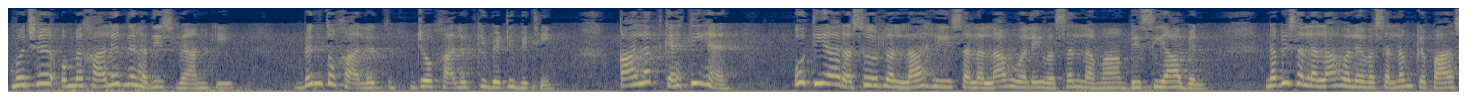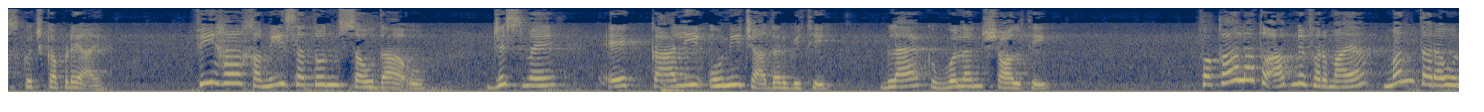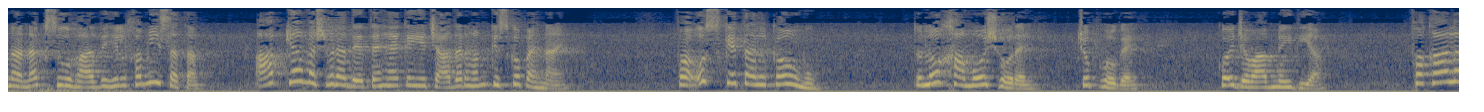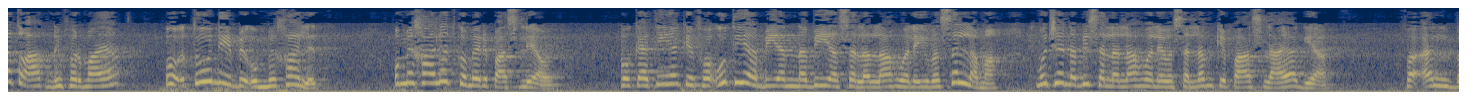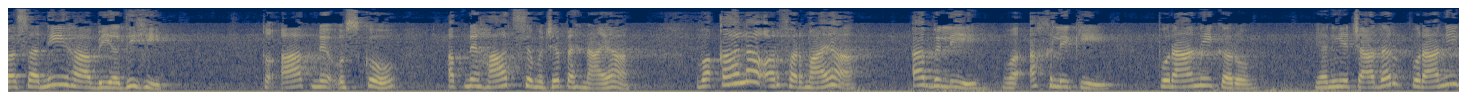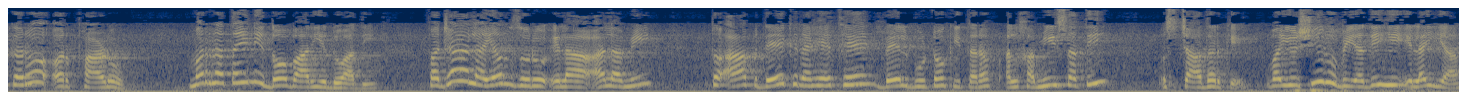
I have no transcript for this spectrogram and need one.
مجھے ام خالد نے حدیث بیان کی۔ بن تو خالد، جو خالد کی بیٹی بھی تھی۔ قالت، کہتی ہیں اتیا رسول اللہ صلی اللہ علیہ وسلم بن نبی صلی اللہ علیہ وسلم کے پاس کچھ کپڑے آئے۔ فی ہا خمیستن سودا جس میں ایک کالی اونی چادر بھی تھی، بلیک ولن شال تھی۔ فقالا تو آپ نے فرمایا، من ترونا نقصو ہاد ہل خمیستا آپ کیا مشورہ دیتے ہیں کہ یہ چادر ہم کس کو پہنائے اس کے تل تو لوگ خاموش ہو رہے، چپ ہو گئے، کوئی جواب نہیں دیا۔ فقالا تو آپ نے فرمایا تو نہیں بے ام خالد۔ ام خالد کو میرے پاس لے آؤ۔ وہ کہتی ہیں کہ فوتی ابی نبی صلی اللہ علیہ وسلم۔ مجھے نبی صلی اللہ علیہ وسلم کے پاس لایا گیا۔ فل بسنی ہا تو آپ نے اس کو اپنے ہاتھ سے مجھے پہنایا۔ وکالا اور فرمایا اب لی و اخلی کی پرانی کرو۔ یعنی یہ چادر پرانی کرو اور پھاڑو۔ مرتعینی دو بار یہ دعا دی۔ فجا الا علمی، تو آپ دیکھ رہے تھے بیل بوٹوں کی طرف الخمیستی اس چادر کے۔ وہ یوشیر بھی ادی ہی الیا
